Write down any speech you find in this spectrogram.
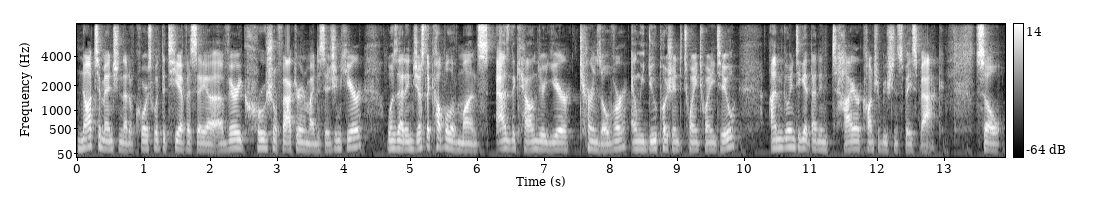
Not to mention that, of course, with the TFSA, a, very crucial factor in my decision here was that in just a couple of months, as the calendar year turns over and we do push into 2022, I'm going to get that entire contribution space back. So,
